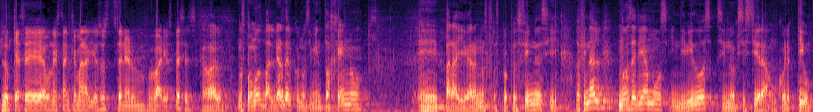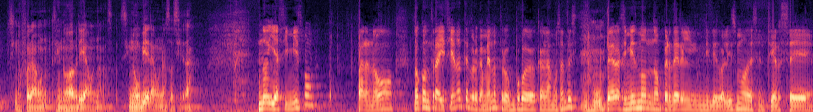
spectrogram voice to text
lo que hace a un estanque maravilloso es tener varios peces. Cabal. Nos podemos valer del conocimiento ajeno eh, para llegar a nuestros propios fines y al final no seríamos individuos si no existiera un colectivo, si no, fuera un, si no, habría una, si no hubiera una sociedad. No, y asimismo, para no, no contradiciéndote, pero cambiando, pero un poco de lo que hablamos antes, pero asimismo no perder el individualismo de sentirse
